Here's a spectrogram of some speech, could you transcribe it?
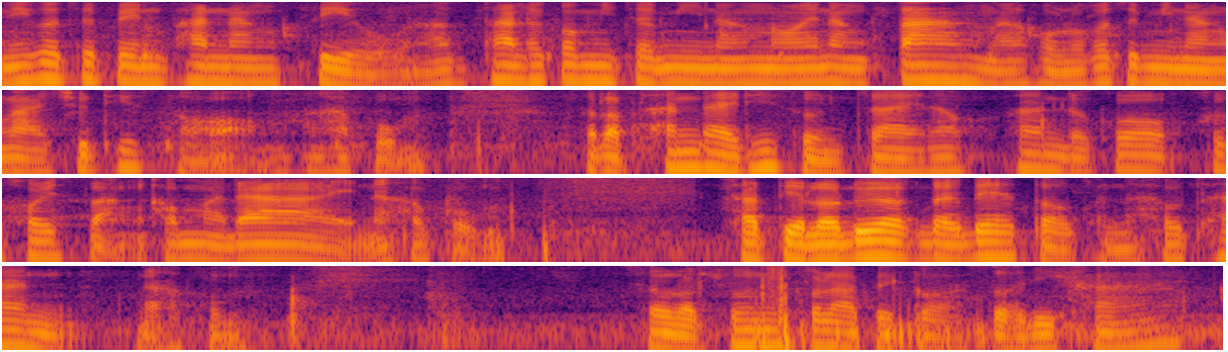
นี้ก็จะเป็นพันนางสิวนะครับท่านแล้วก็มีจะมีนางน้อยนางตั้งนะครับผมแล้วก็จะมีนางลายชุดที่สองนะครับผมสำหรับท่านใดที่สนใจนะท่านแล้วก็ค่อย ๆ สั่งเข้ามาได้นะครับผมครับเดี๋ยวเราเลือกดักแด้ต่อกันนะครับท่านนะครับผมสำหรับช่วงนี้ก็ลาไปก่อนสวัสดีครับ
